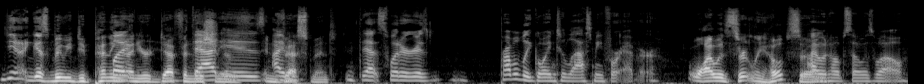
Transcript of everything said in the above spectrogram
Yeah, I guess maybe depending But on your definition of is- I'm- investment. That sweater is probably going to last me forever. well, I would certainly hope so. I would hope so as well.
